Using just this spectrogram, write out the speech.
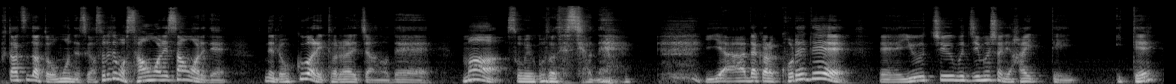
2つだと思うんですが、それでも3割3割で、ね、6割取られちゃうので、まあ、そういうことですよね。いやー、だからこれで、えー、YouTube 事務所に入っていて、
